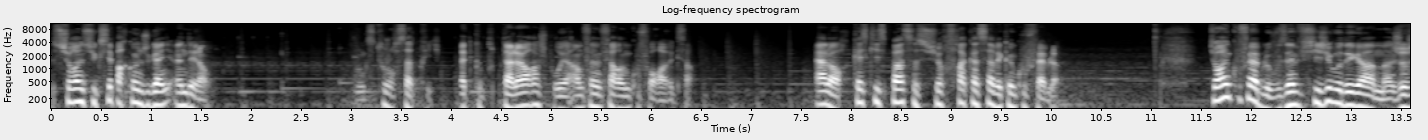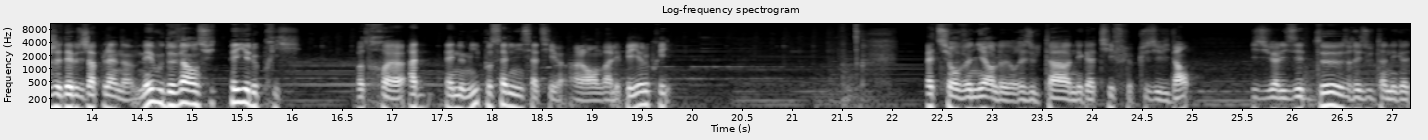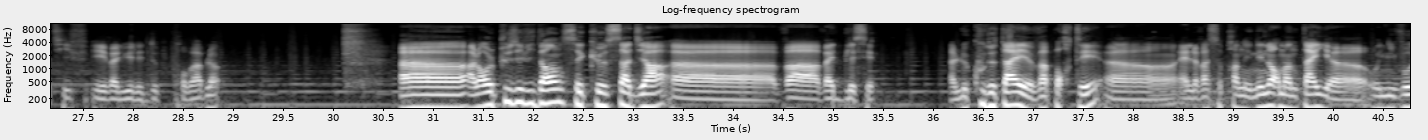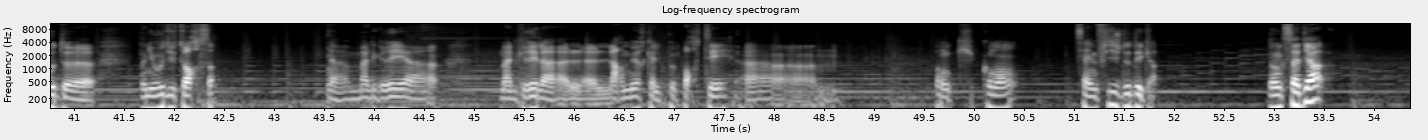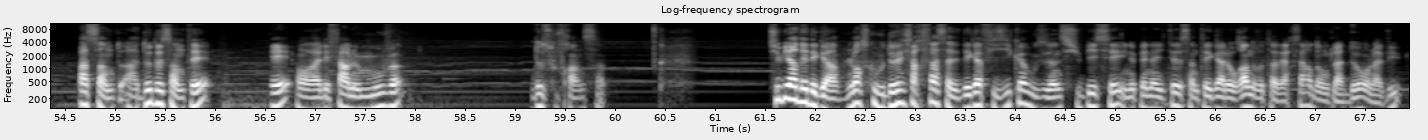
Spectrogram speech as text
sur un succès, par contre, je gagne un d'élan. Donc c'est toujours ça de prix. Peut-être que tout à l'heure, je pourrais enfin faire un coup fort avec ça. Alors, qu'est-ce qui se passe sur fracasser avec un coup faible? Sur un coup faible, vous infligez vos dégâts, ma jauge est déjà pleine, mais vous devez ensuite payer le prix. Votre euh, ennemi possède l'initiative. Alors on va aller payer le prix. Faites survenir le résultat négatif le plus évident. Visualisez deux résultats négatifs et évaluez les deux probables. Euh, alors le plus évident, c'est que Sadia euh, va, va, être blessée. Le coup de taille va porter. elle va se prendre une énorme taille au, niveau de, au niveau du torse. malgré malgré l'armure qu'elle peut porter. Euh, donc, comment ça inflige de dégâts. Donc, Sadia passe à 2 de santé. Et on va aller faire le move de souffrance. Subir des dégâts. Lorsque vous devez faire face à des dégâts physiques, vous en subissez une pénalité de santé égale au rang de votre adversaire. Donc là, 2, on l'a vu.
